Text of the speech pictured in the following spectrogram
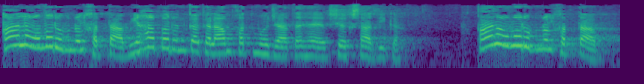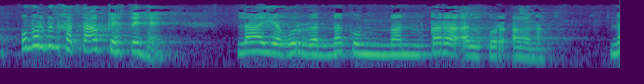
قال عمر ابن الخطاب، یہاں پر ان کا کلام ختم ہو جاتا ہے شیخ سعدی کا۔ قال عمر ابن الخطاب، عمر بن خطاب کہتے ہیں، لا یغرنکم من قرأ القرآن۔ نہ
